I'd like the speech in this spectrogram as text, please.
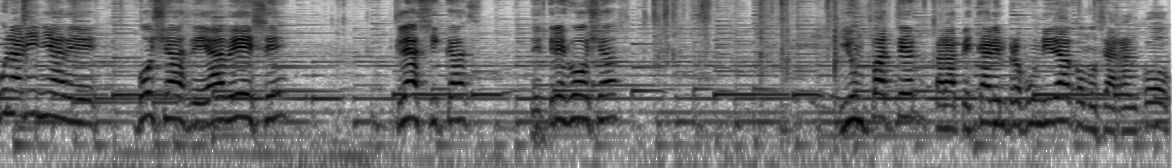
Una línea de boyas de ABS clásicas de tres boyas y un pattern para pescar en profundidad como se arrancó,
